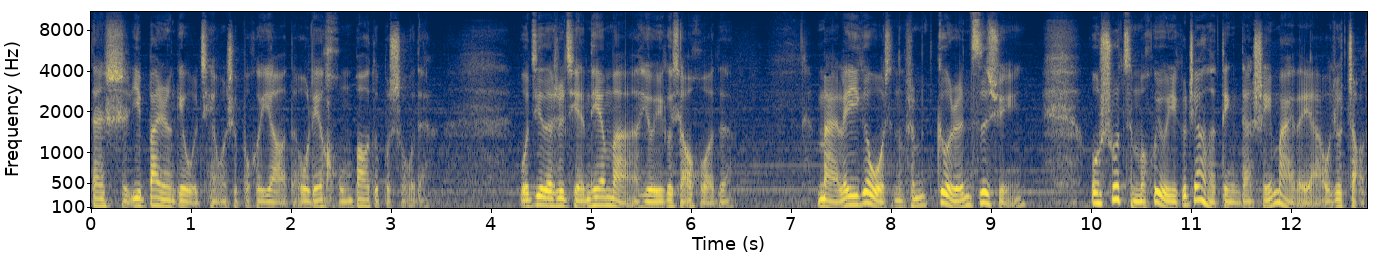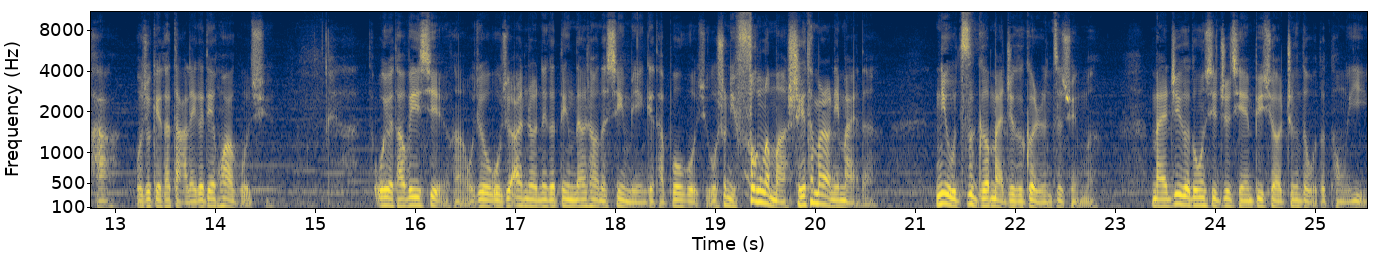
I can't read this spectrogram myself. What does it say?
但是一般人给我钱我是不会要的，我连红包都不收的。我记得是前天吧，有一个小伙子买了一个我什么什么个人咨询，我说怎么会有一个这样的订单？谁买的呀？我就找他，我就给他打了一个电话过去。我有他微信哈，我就我就按照那个订单上的姓名给他拨过去。我说你疯了吗？谁他妈让你买的？你有资格买这个个人咨询吗？买这个东西之前必须要征得我的同意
